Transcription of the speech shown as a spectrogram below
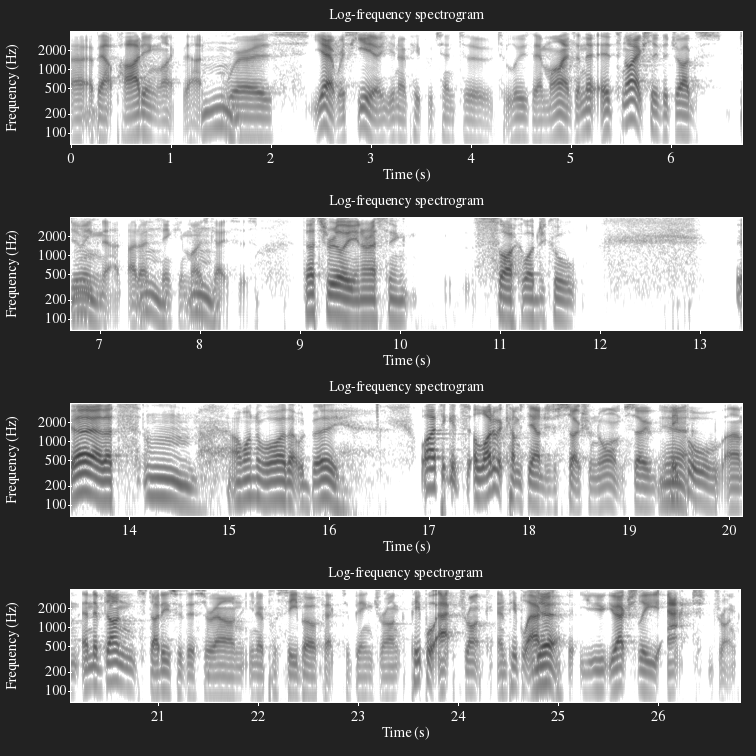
uh, about partying like that. Mm. Whereas, yeah, whereas here, you know, people tend to, to lose their minds, and it- it's not actually the drugs doing Mm. that. I don't think in most cases. That's really interesting psychological. Yeah, that's. Mm, I wonder why that would be. Well, I think it's a lot of it comes down to just social norms. So Yeah. people, um, and they've done studies with this around, you know, placebo effect of being drunk. People act drunk, and people act. Yeah. You, you actually act drunk.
